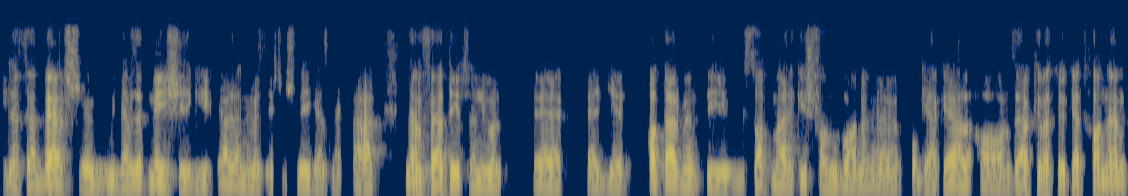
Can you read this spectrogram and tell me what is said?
illetve belső úgynevezett mélységi ellenőrzést is végeznek. Tehát nem feltétlenül egy határmenti szatmári kis faluban fogják el az elkövetőket, hanem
